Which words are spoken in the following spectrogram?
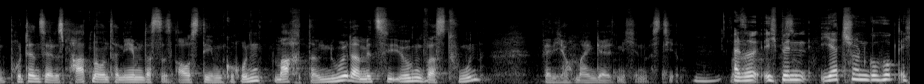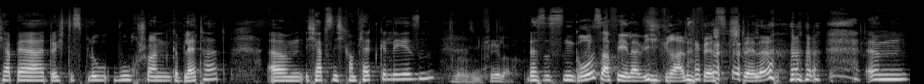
ein potenzielles Partnerunternehmen, das das aus dem Grund macht, dann nur damit sie irgendwas tun, werde ich auch mein Geld nicht investieren. Mhm. Also ich bin also. jetzt schon gehuckt. Ich habe ja durch das Buch schon geblättert. Ähm, ich habe es nicht komplett gelesen. Das ist ein Fehler. Das ist ein großer Fehler, wie ich gerade feststelle. ähm,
